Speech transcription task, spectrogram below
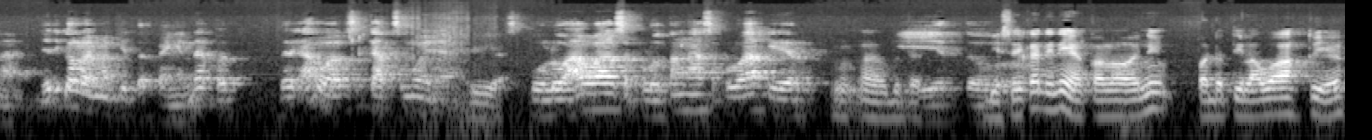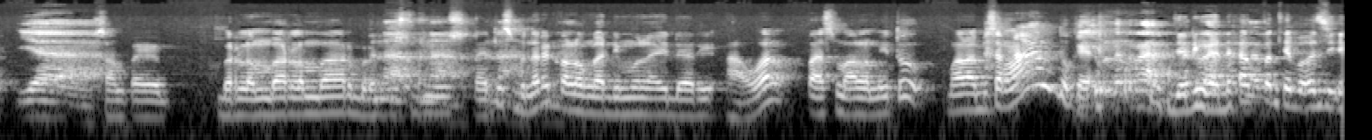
nah jadi kalau emang kita pengen dapat dari awal sekat semuanya. Iya. 10 awal, 10 tengah, 10 akhir. Nah, betul. Gitu. Biasanya kan ini ya kalau ini pada tilawah tuh ya. Iya. Sampai berlembar-lembar berdus-dus. Nah itu sebenarnya kalau nggak dimulai dari awal, pas malam itu malah bisa ngantuk ya. Beneran, Jadi nggak dapet ya Pak sih.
